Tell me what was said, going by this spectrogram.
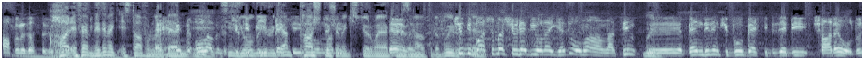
affınıza sığınıyorum. Hayır efendim ne demek estağfurullah ben e, siz Çünkü yolda yürürken taş olmadığı döşemek istiyorum ayaklarınızın Evet. altına. Buyurun. Şimdi evet. başıma şöyle bir olay geldi onu anlatayım. Buyurun. Ee, ben dedim ki bu belki bize bir çare olur.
